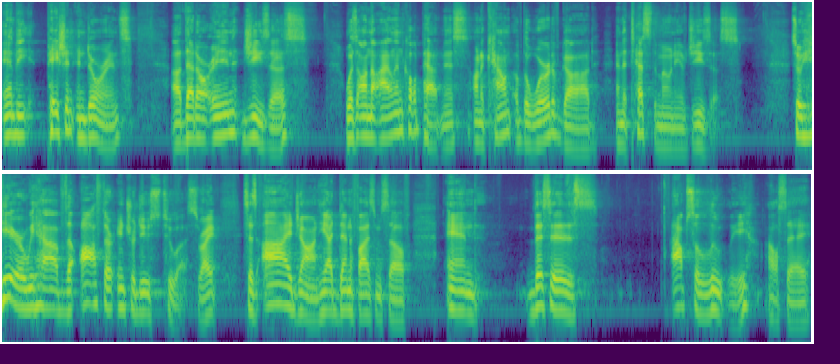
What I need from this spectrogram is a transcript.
and the patient endurance uh, that are in Jesus, was on the island called Patmos on account of the word of God and the testimony of Jesus. So here we have the author introduced to us, right? Says, I, John, he identifies himself. And this is absolutely, I'll say,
